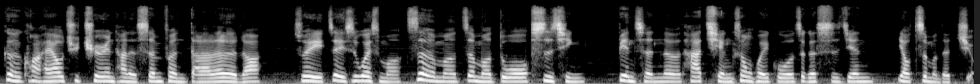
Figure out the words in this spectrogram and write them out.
更何况还要去确认他的身份，哒啦啦啦啦。所以这也是为什么这么这么多事情变成了他遣送回国这个时间要这么的久。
